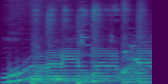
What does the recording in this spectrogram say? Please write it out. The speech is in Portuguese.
Música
